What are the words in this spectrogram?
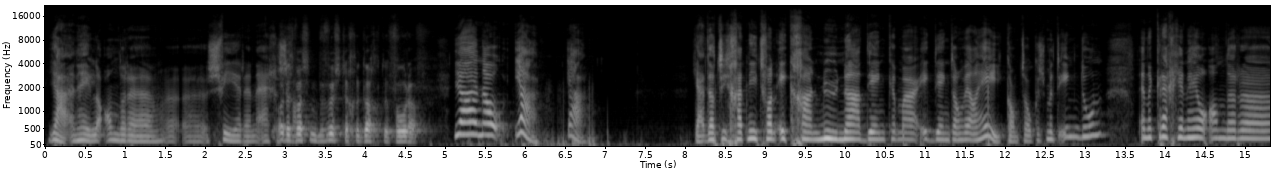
ja, een hele andere uh, sfeer en eigenschap. Oh, dat was een bewuste gedachte vooraf? Ja, nou, ja, ja. Ja, dat gaat niet van ik ga nu nadenken, maar ik denk dan wel, hé, hey, ik kan het ook eens met inkt doen. En dan krijg je een heel ander uh,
